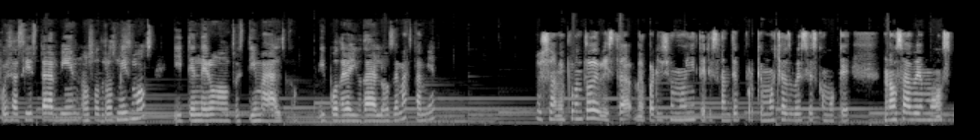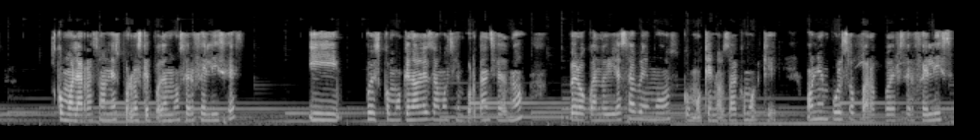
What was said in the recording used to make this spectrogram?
pues así estar bien nosotros mismos y tener una autoestima alto y poder ayudar a los demás también. O sea, mi punto de vista me pareció muy interesante porque muchas veces como que no sabemos como las razones por las que podemos ser felices y pues como que no les damos importancia, ¿no? Pero cuando ya sabemos como que nos da como que un impulso para poder ser feliz.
